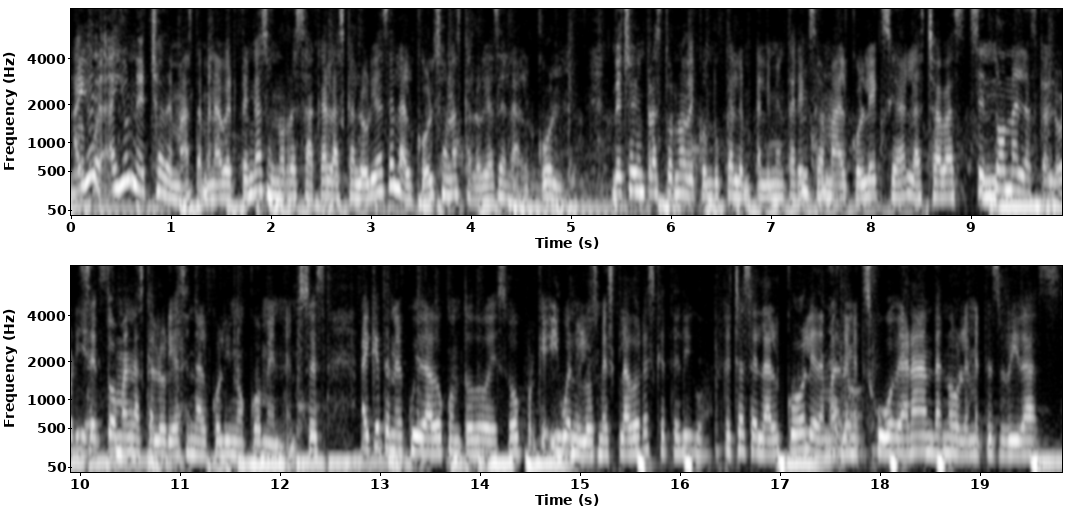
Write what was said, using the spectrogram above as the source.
no hay, un, hay un hecho además también, a ver, tengas o no resaca, las calorías del alcohol son las calorías del alcohol. De hecho, hay un trastorno de conducta alim- alimentaria que se llama alcoholexia. Las chavas Se toman las calorías. se toman las calorías en alcohol y no comen. Entonces, hay que tener cuidado con todo eso, porque, y bueno, y los mezcladores, ¿qué te digo? Te echas el alcohol y además Claro. le metes jugo de arándano, le metes bebidas,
